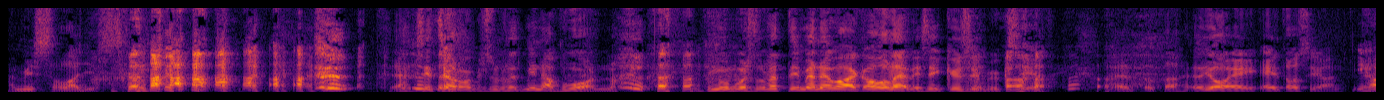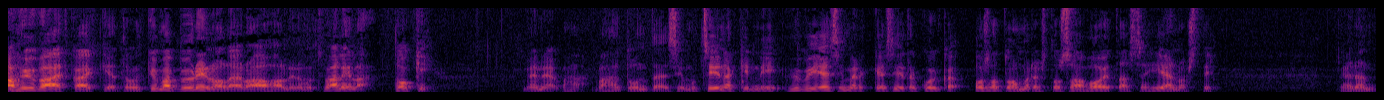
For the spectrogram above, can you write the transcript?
ai missä lajissa? ja sitten seuraava kysymys, että minä vuonna. Ja mun mielestä ruvettiin menemään aika oleellisia kysymyksiä. Et, tota, joo, ei, ei tosiaan. Ihan hyvä, että kaikki että Kyllä mä pyrin olemaan rauhallinen, mutta välillä toki menee vähän, vähän tunteisiin. Mutta siinäkin niin hyviä esimerkkejä siitä, kuinka osatuomarista osaa hoitaa se hienosti meidän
